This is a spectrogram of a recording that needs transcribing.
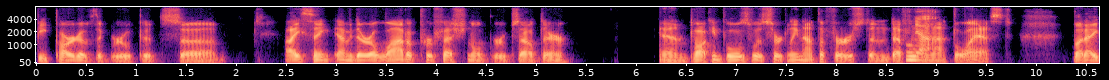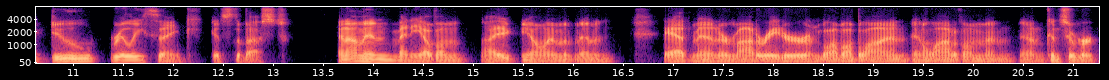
be part of the group. It's uh, I think I mean there are a lot of professional groups out there and Talking Pools was certainly not the first and definitely No. not the last. But I do really think it's the best. And I'm in many of them. I, you know, I'm, I'm an admin or moderator and blah, blah, blah, and, and a lot of them and, and consumer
